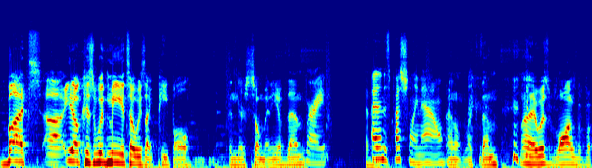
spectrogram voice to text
but uh, you know because with me it's always like people, and there's so many of them. Right. And especially now. I don't like them. Well, it was long before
